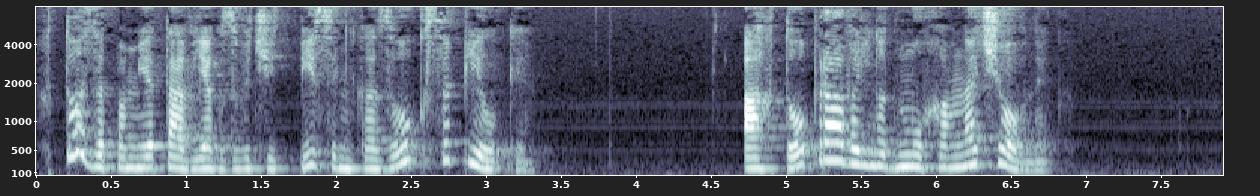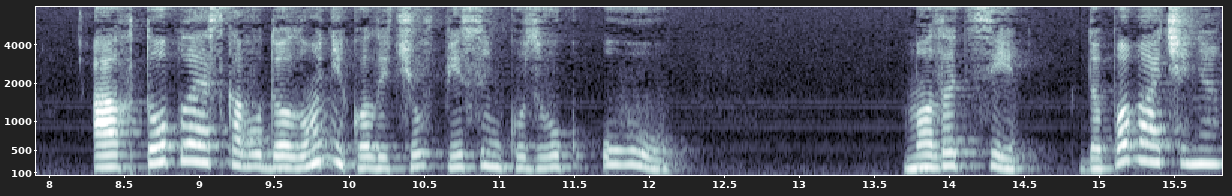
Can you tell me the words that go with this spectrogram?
Хто запам'ятав, як звучить пісенька звук сопілки? А хто правильно дмухав на човник? А хто плескав у долоні, коли чув пісеньку звук У? Молодці! До побачення!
